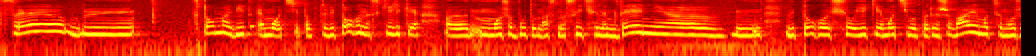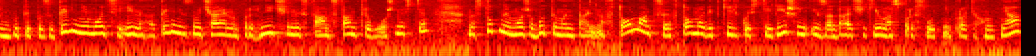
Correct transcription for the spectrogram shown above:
Це втома від емоцій, тобто від того, наскільки е, може бути у нас насиченим день, е, від того, що які емоції ми переживаємо. Це можуть бути позитивні емоції і негативні, звичайно, пригнічений стан, стан тривожності. Наступний може бути ментальна втома. Це втома від кількості рішень і задач, які у нас присутні протягом дня,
